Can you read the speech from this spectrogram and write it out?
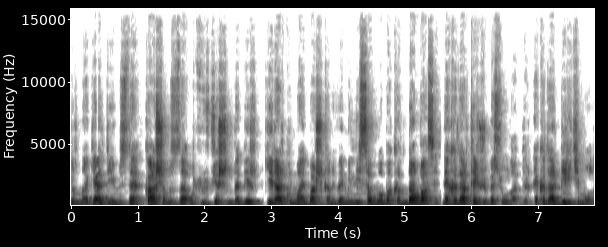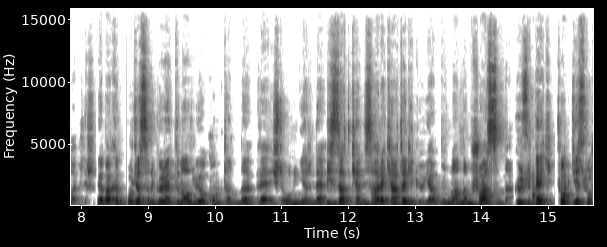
yılına geldiğimizde karşımızda 33 yaşında bir Genelkurmay Başkanı ve Milli Savunma Bakanı'ndan bahsediyor. Ne kadar tecrübesi olabilir? Ne kadar birikimi olabilir? Ve bakın hocasını görevden alıyor komutanını ve işte onun yerine bizzat kendisi harekata gidiyor. Ya bunun anlamı şu aslında. Gözü pek, çok cesur,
